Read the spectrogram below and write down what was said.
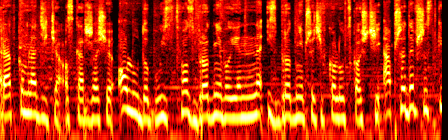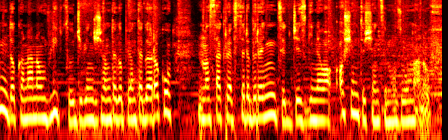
Radko Mladicia oskarża się o ludobójstwo, zbrodnie wojenne i zbrodnie przeciwko ludzkości, a przede wszystkim dokonaną w lipcu 95 roku masakrę w Srebrenicy, gdzie zginęło 8 tysięcy muzułmanów.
